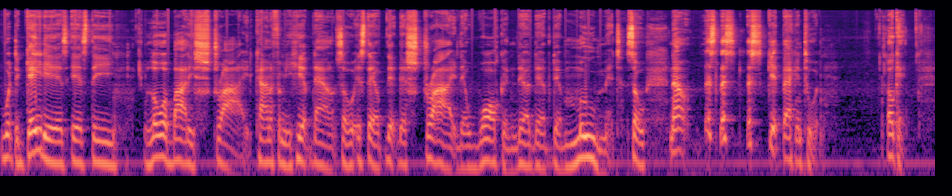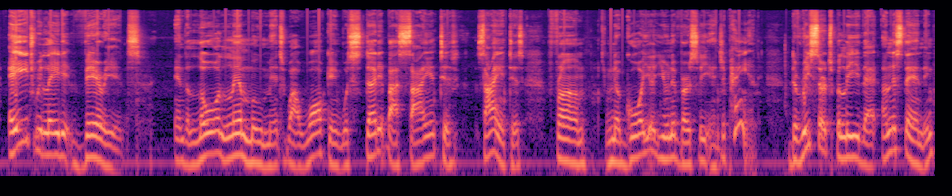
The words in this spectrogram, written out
what the gait is is the lower body stride, kind of from your hip down. So it's their, their their, stride, their walking, their their their movement. So now let's let's let's get back into it. Okay, age-related variance in the lower limb movements while walking was studied by scientists scientists from Nagoya University in Japan. The research believed that understanding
